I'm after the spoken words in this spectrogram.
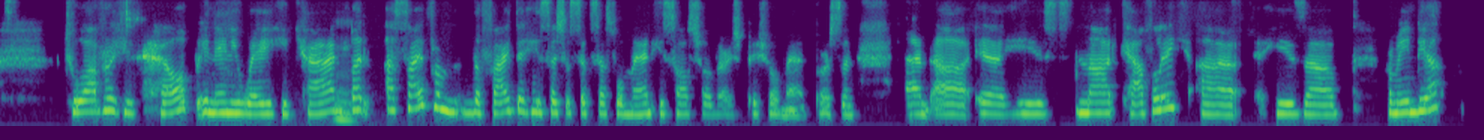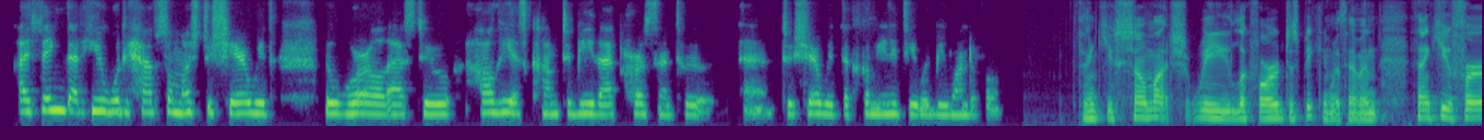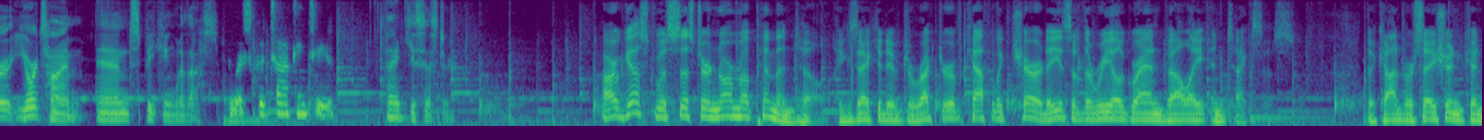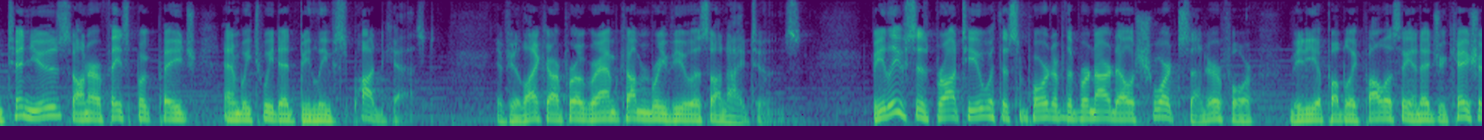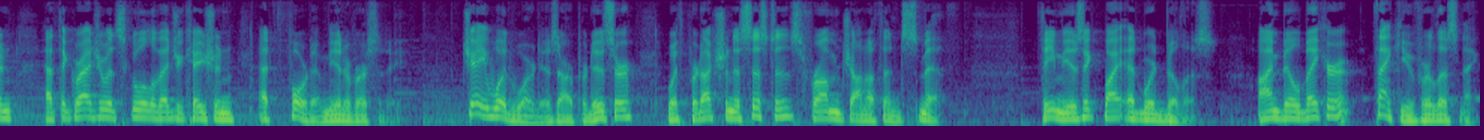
to offer his help in any way he can. Mm. But aside from the fact that he's such a successful man, he's also a very special man person, and uh, eh, he's not Catholic. Uh, he's uh, from India. I think that he would have so much to share with the world as to how he has come to be that person to uh, to share with the community would be wonderful. Thank you so much. We look forward to speaking with him. And thank you for your time and speaking with us. It was good talking to you. Thank you, sister. Our guest was Sister Norma Pimentel, Executive Director of Catholic Charities of the Rio Grande Valley in Texas. The conversation continues on our Facebook page, and we tweet at Beliefs Podcast. If you like our program, come review us on iTunes. Beliefs is brought to you with the support of the Bernard L. Schwartz Center for Media, Public Policy, and Education at the Graduate School of Education at Fordham University. Jay Woodward is our producer, with production assistance from Jonathan Smith. Theme music by Edward Billis. I'm Bill Baker. Thank you for listening.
